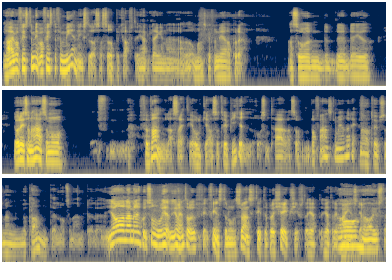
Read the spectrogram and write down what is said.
Nej, vad finns det, vad finns det för meningslösa superkrafter egentligen? eh, alltså, Om man ska fundera på det. Alltså, det, det, det är ju... Ja, det är sådana här som att förvandla sig till olika, alltså typ djur och sånt här. Alltså, vad fan ska man göra det? Ja, typ som en mutant eller något sånt här. Eller... Ja, nej men som, jag vet inte, finns det någon svensk titel på det? Shapeshifter heter, det på Ja, engelska. ja, just det.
